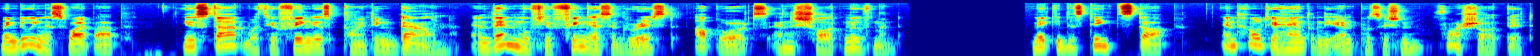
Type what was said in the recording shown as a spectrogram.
When doing a swipe up, you start with your fingers pointing down and then move your fingers and wrist upwards in a short movement. Make a distinct stop and hold your hand in the end position for a short bit.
